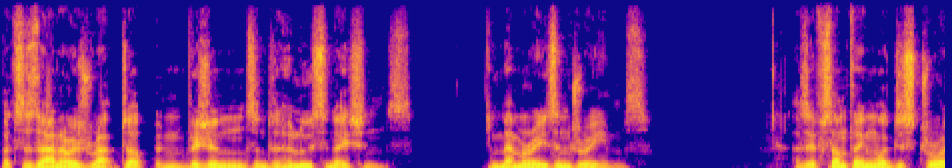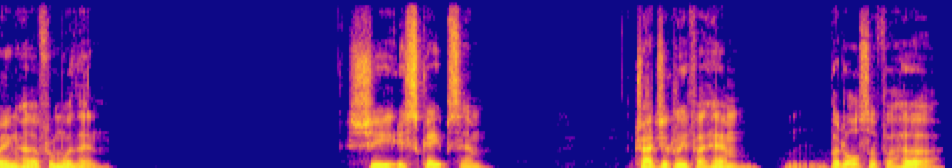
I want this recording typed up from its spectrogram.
But Susana is wrapped up in visions and hallucinations, memories and dreams, as if something were destroying her from within. She escapes him. Tragically for him, but also for her,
